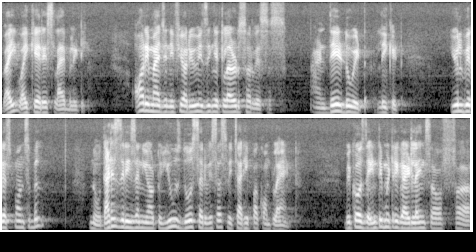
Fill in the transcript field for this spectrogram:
by vicarious liability. Or imagine if you are using a cloud services and they do it, leak it, you will be responsible? No, that is the reason you have to use those services which are HIPAA compliant. Because the intimacy guidelines of uh,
